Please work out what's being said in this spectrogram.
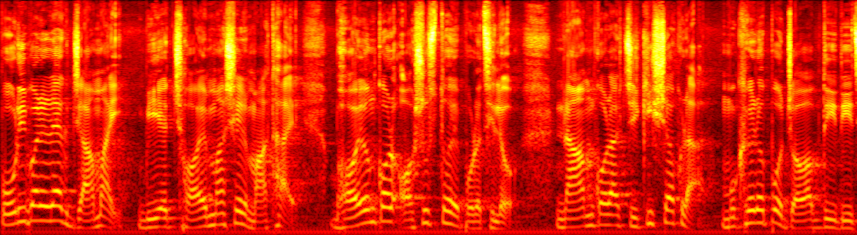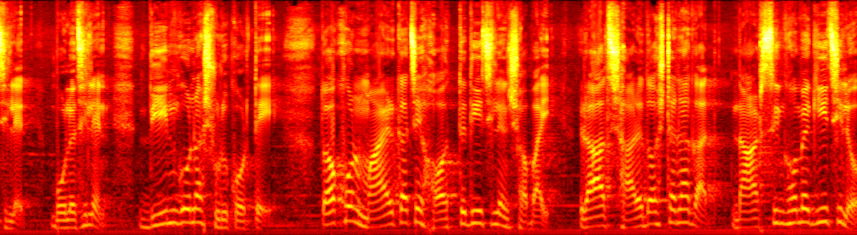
পরিবারের এক জামাই বিয়ের ছয় মাসের মাথায় ভয়ঙ্কর অসুস্থ হয়ে পড়েছিল। নাম করা চিকিৎসকরা মুখের ওপর জবাব দিয়ে দিয়েছিলেন, বলেছিলেন দিন গোনা শুরু করতে। তখন মায়ের কাছে হত্যে দিয়েছিলেন সবাই। রাত সাড়ে দশটা নাগাদ নার্সিংহোমে গিয়েছিল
